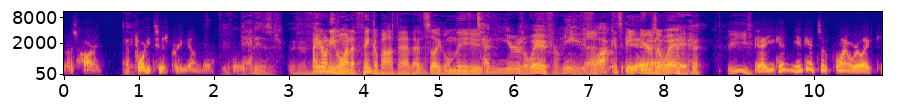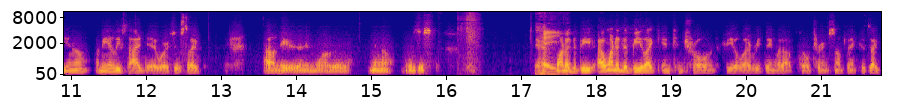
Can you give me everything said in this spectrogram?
that's hard. At 42 is pretty young though. That is. I don't very- even want to think about that. That's like only ten years away from me. Yeah. Fuck. it's eight Yeah. years away. Eeh. Yeah, you get you get to a point where like you know, I mean, at least I did, where it's just like I don't need it anymore. Really, you know, it was just Yeah. Hey, wanted to be I wanted to be like in control and feel everything without filtering something because like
